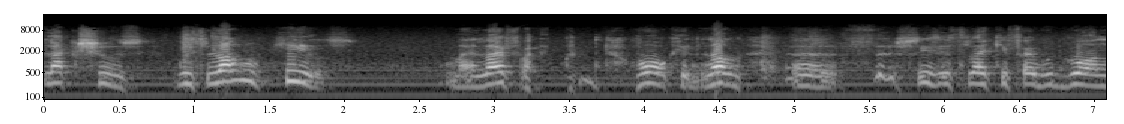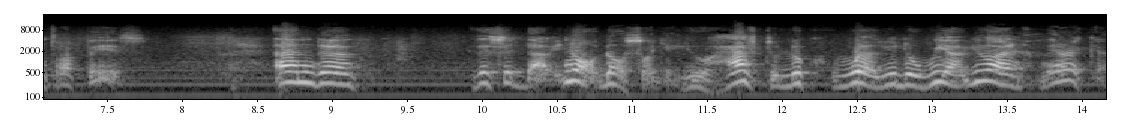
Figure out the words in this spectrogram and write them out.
lac shoes with long heels. My life, I could walk in long. Uh, th- it's like if I would go on trapeze, and. They said, no, no, Sonia, you have to look well. You know, we are, you are in America.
